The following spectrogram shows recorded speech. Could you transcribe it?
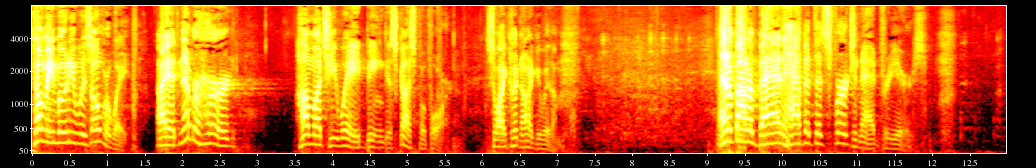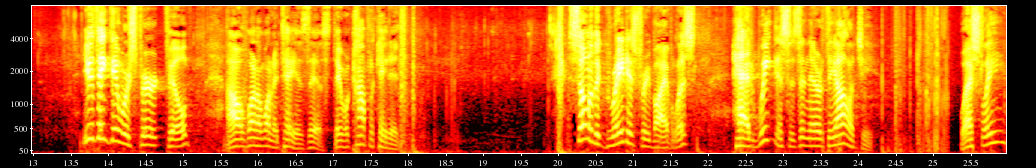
Tell me Moody was overweight. I had never heard how much he weighed being discussed before, so I couldn't argue with him. and about a bad habit that Spurgeon had for years. You think they were spirit filled? Uh, what I want to tell you is this they were complicated. Some of the greatest revivalists had weaknesses in their theology. Wesley,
